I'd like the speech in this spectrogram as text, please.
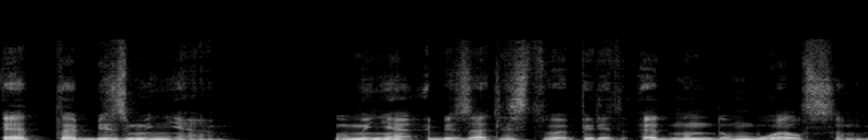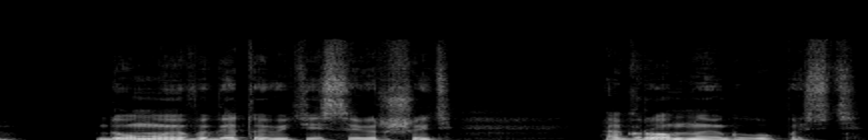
Это без меня. У меня обязательства перед Эдмондом Уэллсом. Думаю, вы готовитесь совершить огромную глупость.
